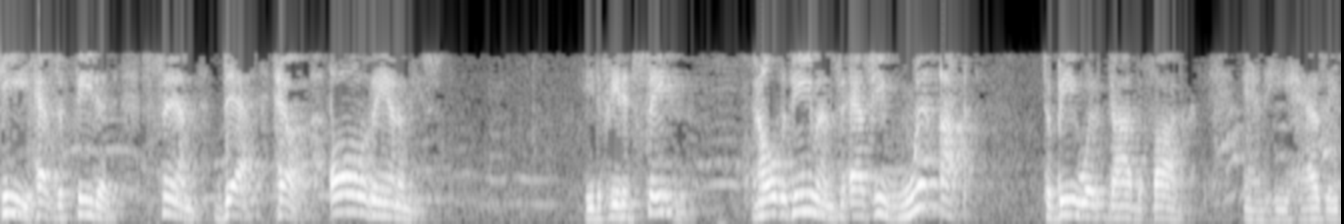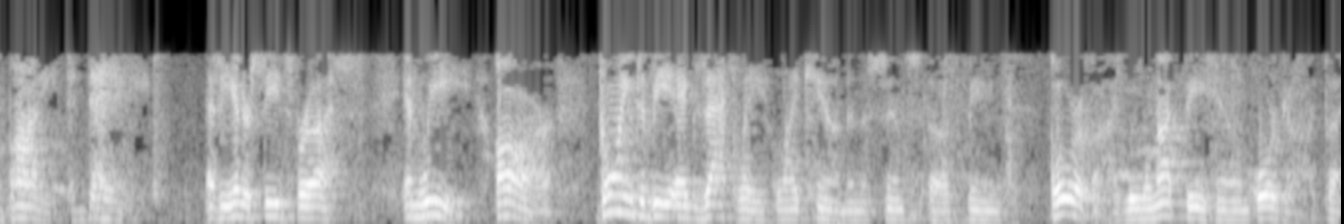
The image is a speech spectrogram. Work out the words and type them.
He has defeated sin, death, hell, all of the enemies. He defeated Satan and all the demons as he went up to be with God the Father. And He has a body today as He intercedes for us. And we are going to be exactly like Him in the sense of being glorified. We will not be Him or God, but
